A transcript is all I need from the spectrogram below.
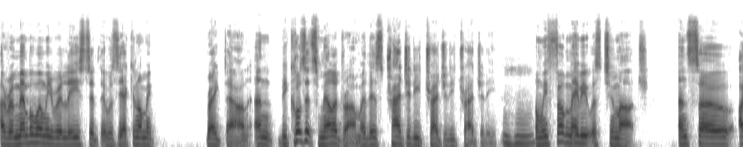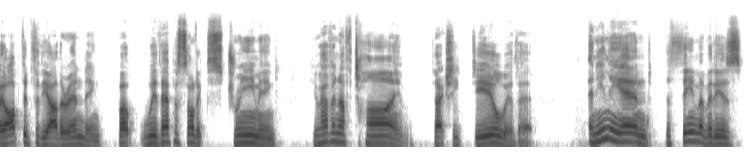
I remember when we released it, there was the economic breakdown, and because it's melodrama, there's tragedy, tragedy, tragedy, and we felt maybe it was too much, and so I opted for the other ending. But with episodic streaming, you have enough time to actually deal with it. And in the end, the theme of it is,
